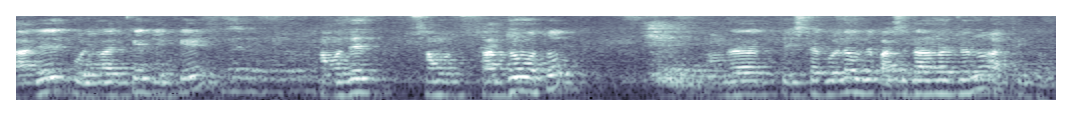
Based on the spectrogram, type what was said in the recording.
তাদের পরিবারকে ডেকে আমাদের সাধ্য মতো আমরা চেষ্টা করলে ওদের পাশে দাঁড়ানোর জন্য আর্থিকভাবে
